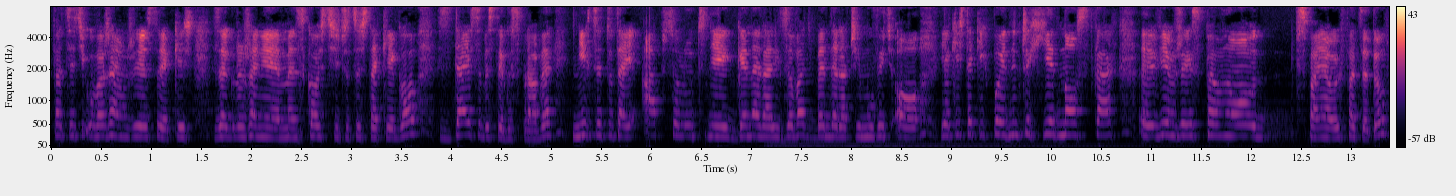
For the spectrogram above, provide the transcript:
faceci uważają, że jest to jakieś zagrożenie męskości czy coś takiego. Zdaję sobie z tego sprawę. Nie chcę tutaj absolutnie generalizować. Będę raczej mówić o jakichś takich pojedynczych jednostkach. Y, Wiem, że jest pełno wspaniałych facetów,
